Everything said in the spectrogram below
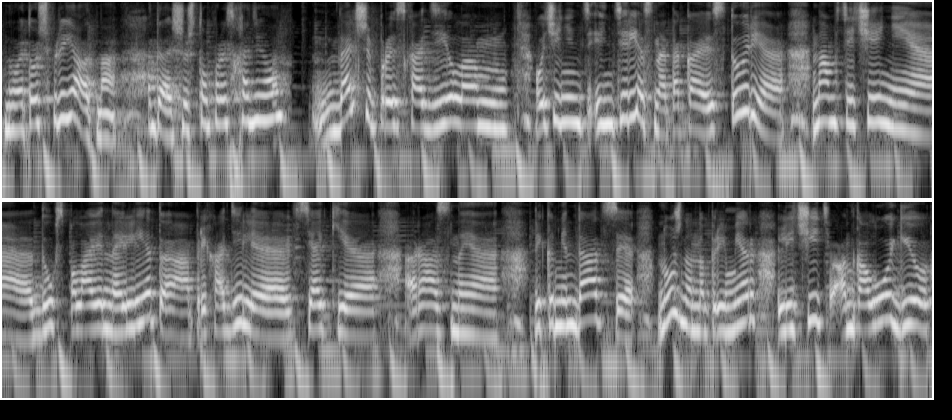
Ну, это очень приятно. А дальше что происходило? Дальше происходила очень интересная такая история. Нам в течение двух с половиной лет а, приходили всякие разные рекомендации. Нужно, например, лечить онкологию,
